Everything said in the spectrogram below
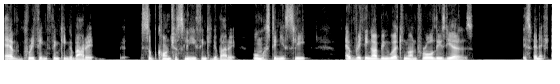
everything thinking about it subconsciously, thinking about it almost in your sleep, everything I've been working on for all these years is finished.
